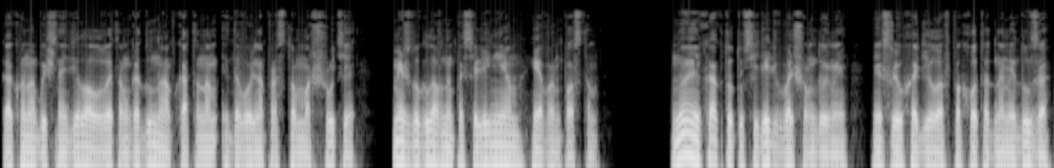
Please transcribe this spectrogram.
как он обычно делал в этом году на обкатанном и довольно простом маршруте между главным поселением и аванпостом. Ну и как тут усидеть в большом доме, если уходила в поход одна медуза,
